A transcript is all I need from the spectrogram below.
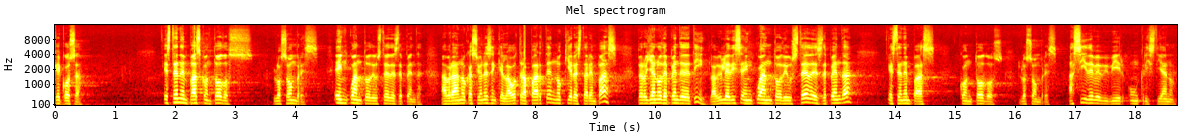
¿qué cosa? Estén en paz con todos los hombres, en cuanto de ustedes dependa. Habrán ocasiones en que la otra parte no quiera estar en paz, pero ya no depende de ti. La Biblia dice, en cuanto de ustedes dependa, estén en paz con todos los hombres. Así debe vivir un cristiano.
